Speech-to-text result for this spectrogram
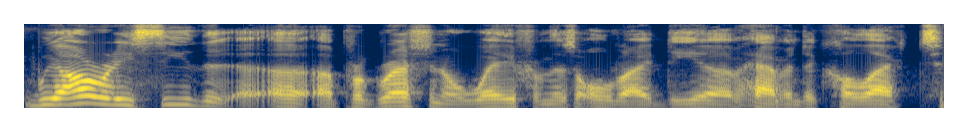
we already see the a, a progression away from this old idea of having to collect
